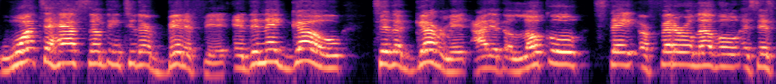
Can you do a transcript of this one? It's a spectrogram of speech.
want to have something to their benefit, and then they go to the government, either the local, state, or federal level, and says,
